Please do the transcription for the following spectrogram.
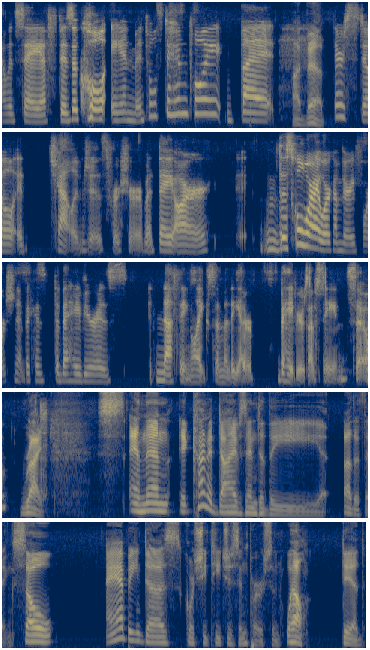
I would say a physical and mental standpoint, but I bet. there's still it, challenges for sure. But they are the school where I work. I'm very fortunate because the behavior is nothing like some of the other behaviors I've seen. So Right. And then it kind of dives into the other things. So Abby does, of course, she teaches in person. Well, did.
